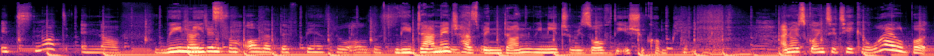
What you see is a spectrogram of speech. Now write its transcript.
it's not enough We need judging need from all that they've been through all this the damage this has been done. We need to resolve the issue completely. I know it's going to take a while, but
